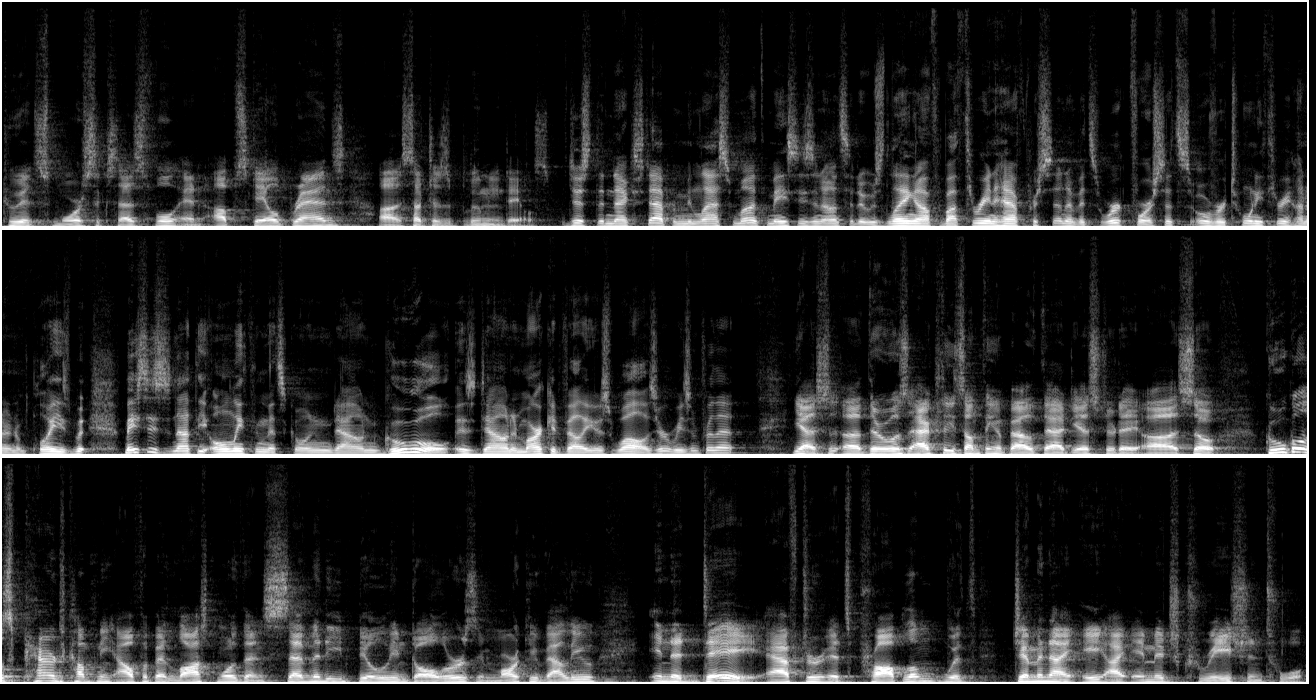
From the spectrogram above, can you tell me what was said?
to its more successful and upscale brands, uh, such as Bloomingdale's. Just the next step. I mean, last month, Macy's announced that it was laying off about 3.5% of its workforce. That's over 2,300 employees. But Macy's is not the only thing that's going down. Google is down in market value as well. Is there a reason for that? Yes, uh, there was actually something about that yesterday. Uh, so, Google's parent company Alphabet lost more than $70 billion in market value in a day after its problem with Gemini AI image creation tool.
